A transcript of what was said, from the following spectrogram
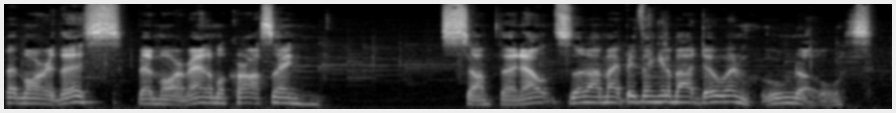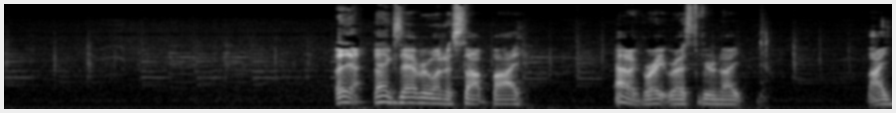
Bit more of this, bit more of Animal Crossing. Something else that I might be thinking about doing, who knows. But yeah, thanks to everyone who stopped by. Have a great rest of your night. Bye.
